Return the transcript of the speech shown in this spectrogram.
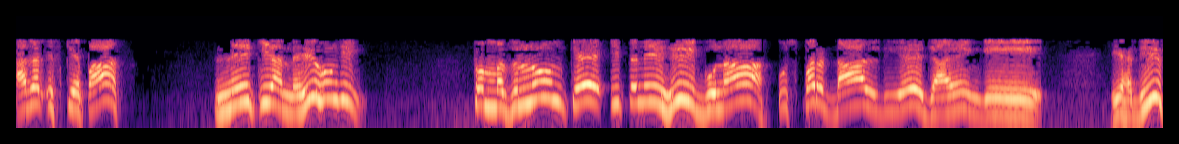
اگر اس کے پاس نیکیاں نہیں ہوں گی، تو مظلوم کے اتنے ہی گناہ اس پر ڈال دیے جائیں گے۔ یہ حدیث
